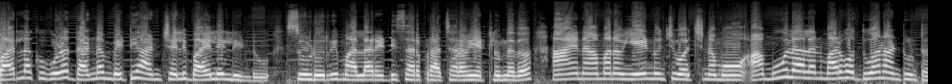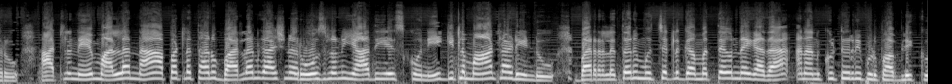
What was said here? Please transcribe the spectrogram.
బర్లకు కూడా దండం పెట్టి అంచెల్లి బయలెళ్ళిండు సూడుర్రి మల్లారెడ్డి సార్ ప్రచారం ఎట్లున్నదో. ఆయన మనం ఏడు నుంచి వచ్చినామో ఆ మూలాలను మరవద్దు అని అంటుంటారు. అట్లనే మల్లన్న అప్పట్లో తాను బర్లను కాసిన రోజులను యాది చేసుకొని గిట్ల మాట్లాడిండు. బర్రలతోని ముచ్చట్లు గమ్మత్తే ఉన్నాయి కదా అని అనుకుంటుర్రు ఇప్పుడు పబ్లిక్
